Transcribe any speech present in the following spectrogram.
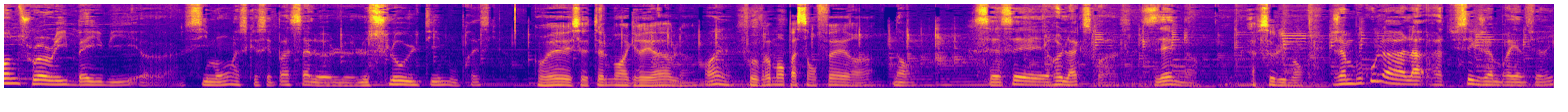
Don't Worry Baby. Euh, Simon, est-ce que c'est pas ça le, le- le slow ultime ou presque Ouais, c'est tellement agréable. Ouais. Faut vraiment pas s'en faire. hein. Non. C'est assez relax, quoi. Zen. Absolument. J'aime beaucoup la, la- enfin, tu sais que j'aime Brian Ferry.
